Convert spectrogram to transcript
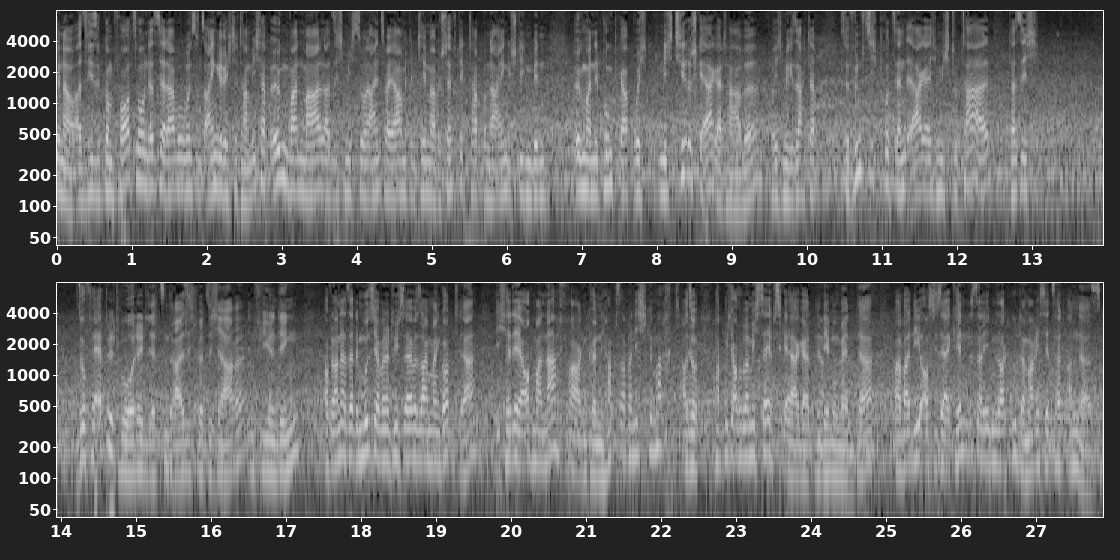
Genau, also diese Komfortzone, das ist ja da, wo wir uns eingerichtet haben. Ich habe irgendwann mal, als ich mich so ein, zwei Jahre mit dem Thema beschäftigt habe und da eingestiegen bin, irgendwann den Punkt gehabt, wo ich mich tierisch geärgert habe, weil ich mir gesagt habe, zu 50 Prozent ärgere ich mich total, dass ich so veräppelt wurde die letzten 30, 40 Jahre in vielen Dingen. Auf der anderen Seite muss ich aber natürlich selber sagen, mein Gott, ja, ich hätte ja auch mal nachfragen können. Ich habe es aber nicht gemacht. Also habe mich auch über mich selbst geärgert in ja. dem Moment. Ja. Aber die aus dieser Erkenntnis dann eben sagt, gut, dann mache ich es jetzt halt anders.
